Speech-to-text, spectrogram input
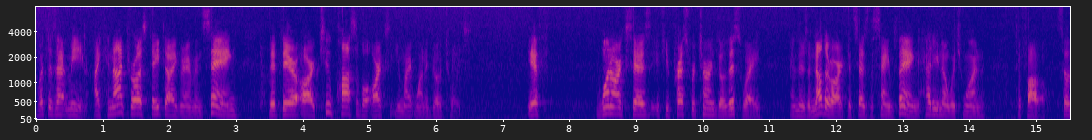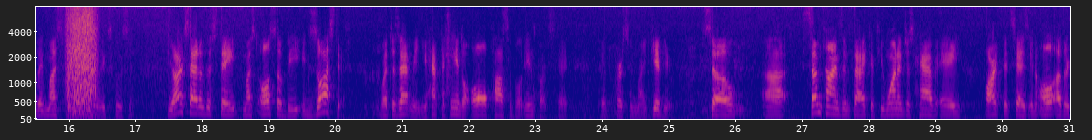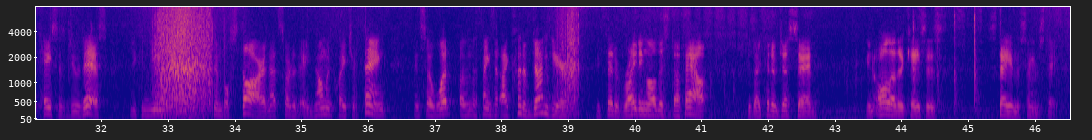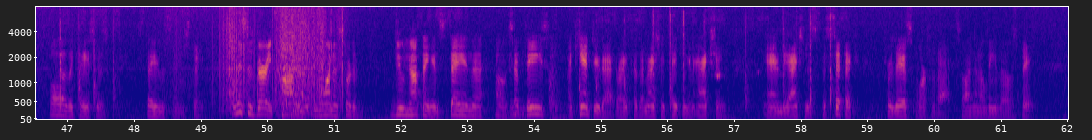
What does that mean? I cannot draw a state diagram and saying that there are two possible arcs that you might want to go towards. If one arc says if you press return, go this way, and there's another arc that says the same thing, how do you know which one to follow? So they must be mutually exclusive. The arcs out of the state must also be exhaustive. What does that mean? You have to handle all possible inputs that the person might give you. So uh, sometimes, in fact, if you want to just have a arc that says in all other cases do this, you can use the symbol star, and that's sort of a nomenclature thing. And so what of the things that I could have done here, instead of writing all this stuff out, is I could have just said, in all other cases, stay in the same state. All other cases, stay in the same state. And this is very common that you want to sort of do nothing and stay in the, oh, except these, I can't do that, right? Because I'm actually taking an action, and the action is specific for this or for that. So I'm going to leave those be.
